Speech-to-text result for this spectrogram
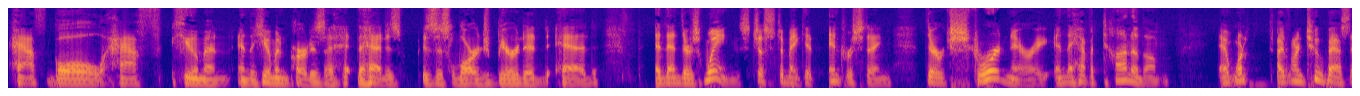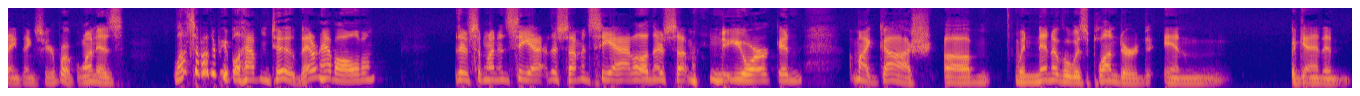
half bull, half human, and the human part is a he- the head is is this large bearded head, and then there's wings just to make it interesting. They're extraordinary, and they have a ton of them. And what I learned two fascinating things from your book. One is lots of other people have them too. They don't have all of them. There's someone in Seattle. There's some in Seattle, and there's some in New York. And my gosh, um, when Nineveh was plundered in again in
